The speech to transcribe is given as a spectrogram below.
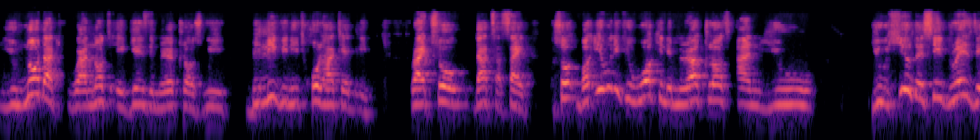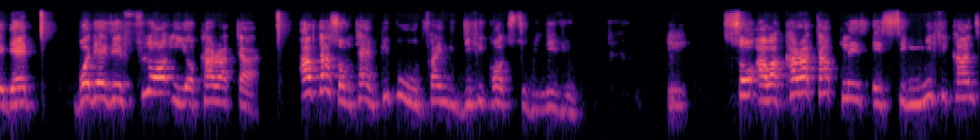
you know that we are not against the miraculous, we believe in it wholeheartedly, right? So that's aside. So, but even if you walk in the miraculous and you you heal the sick, raise the dead, but there's a flaw in your character. After some time, people would find it difficult to believe you. So our character plays a significant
